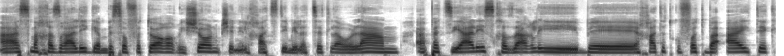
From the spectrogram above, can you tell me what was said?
האסמה חזרה לי גם בסוף התואר הראשון כשנלחצתי מלצאת לעולם. הפציאליס חזר לי באחת התקופות בהייטק,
